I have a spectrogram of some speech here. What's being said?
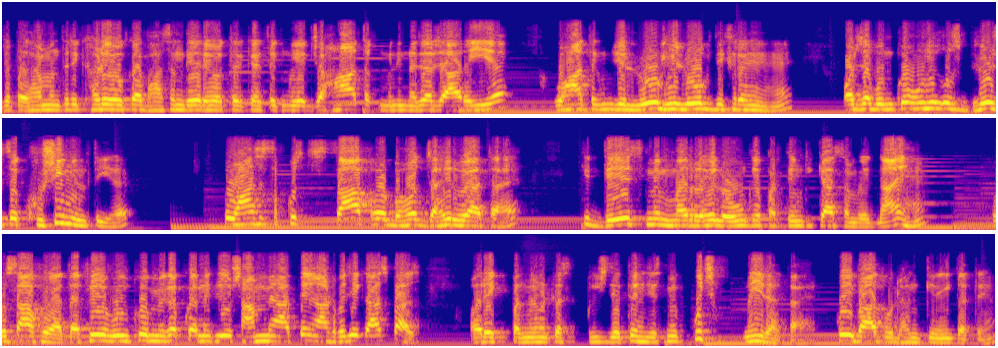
जब प्रधानमंत्री खड़े होकर भाषण दे रहे होते कहते कि मुझे जहाँ तक मेरी नज़र जा रही है वहाँ तक मुझे लोग ही लोग दिख रहे हैं और जब उनको उन, उस भीड़ से खुशी मिलती है तो वहाँ से सब कुछ साफ़ और बहुत ज़ाहिर हो जाता है कि देश में मर रहे लोगों के प्रति उनकी क्या संवेदनाएँ हैं। वो साफ़ हो जाता है। फिर उनको मेकअप करने के लिए शाम में आते हैं आठ बजे के आसपास और एक पंद्रह मिनट का स्पीच देते हैं जिसमें कुछ नहीं रहता है। कोई बात वो ढंग की नहीं करते हैं।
